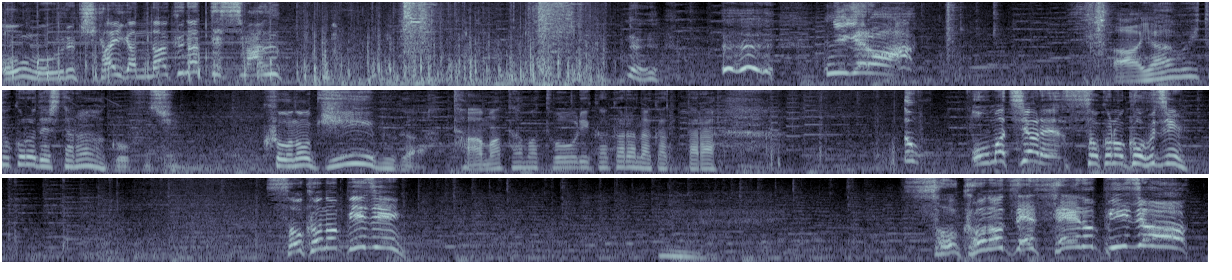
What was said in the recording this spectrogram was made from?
恩を売る機会がなくなってしまう。え 逃げろ！危ういところでしたなご婦人。このギーブがたまたま通りかからなかったら。おお待ちあれそこのご婦人。そこの美人。そこの絶世の美女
